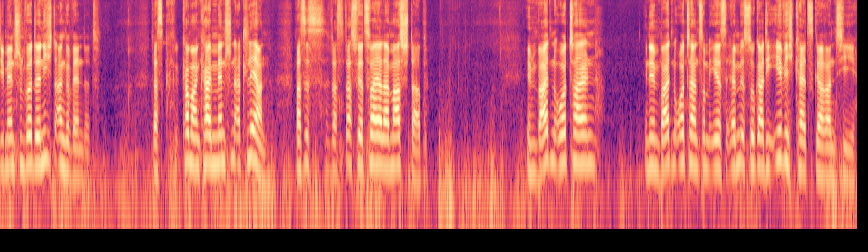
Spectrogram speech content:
die Menschenwürde nicht angewendet. Das kann man keinem Menschen erklären. Was ist was das für zweierlei Maßstab? In beiden Urteilen, in den beiden Urteilen zum ESM ist sogar die Ewigkeitsgarantie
